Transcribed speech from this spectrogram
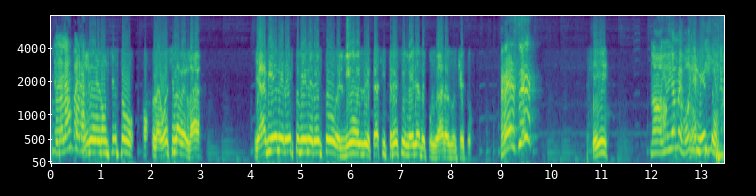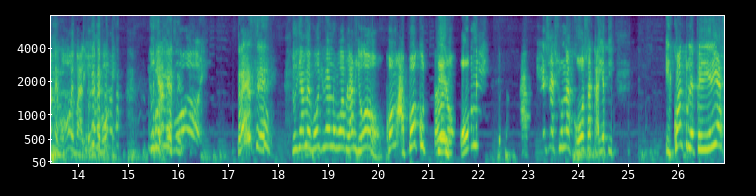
De la lámpara. Mire, Don Cheto, le voy a decir la verdad. Ya bien erecto, bien erecto. El mío es de casi tres y media de pulgadas, Don Cheto. ¿Trece? Sí. No, yo ya me voy No, de aquí, miento. yo ya me voy, vale, yo ya me voy. Yo ya me voy. ¡Trece! Yo ya me voy, yo ya no voy a hablar yo. ¿Cómo? ¿A poco? Pero, hombre, esa es una cosa, cállate. ¿Y cuánto le pedirías?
